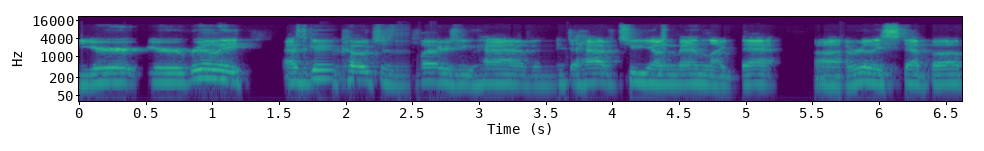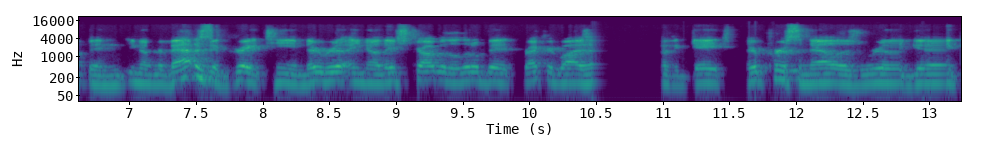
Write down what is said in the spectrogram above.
you're you're really as good a coach as the players you have, and to have two young men like that uh, really step up. And you know, Nevada's a great team. They're really you know they've struggled a little bit record wise out of the gates. Their personnel is really good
